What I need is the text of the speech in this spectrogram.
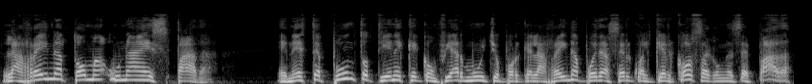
La reina toma una espada. En este punto tienes que confiar mucho porque la reina puede hacer cualquier cosa con esa espada.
